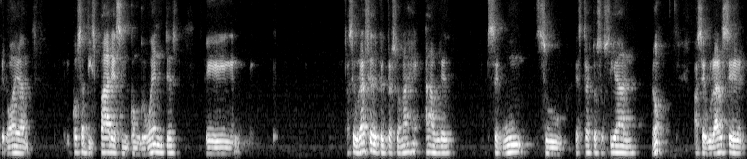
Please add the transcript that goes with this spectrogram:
que no hayan cosas dispares, incongruentes. Eh, asegurarse de que el personaje hable según su extracto social, ¿no? Asegurarse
